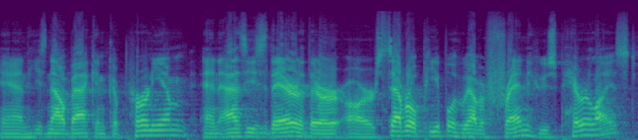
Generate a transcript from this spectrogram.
And he's now back in Capernaum. And as he's there, there are several people who have a friend who's paralyzed.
